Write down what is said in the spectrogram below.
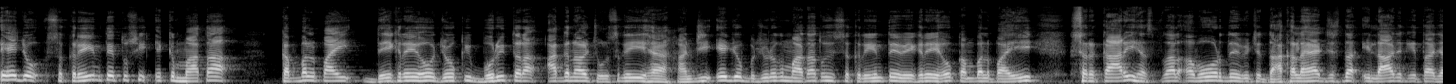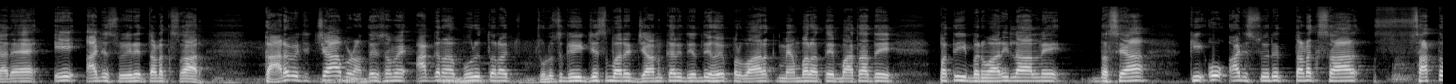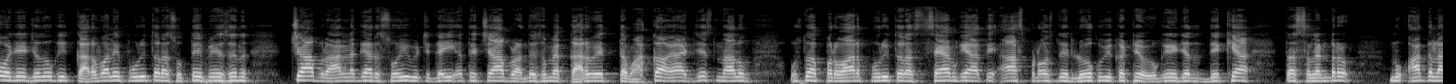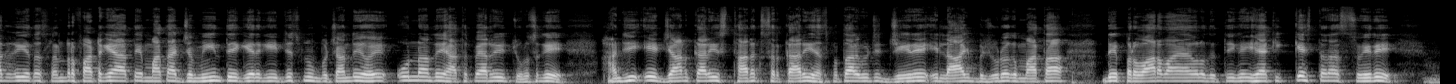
ਇਹ ਜੋ ਸਕਰੀਨ ਤੇ ਤੁਸੀਂ ਇੱਕ ਮਾਤਾ ਕੰਬਲ ਪਾਈ ਦੇਖ ਰਹੇ ਹੋ, ਜੋ ਕਿ ਬੁਰੀ ਤਰ੍ਹਾਂ ਅੱਗ ਨਾਲ ਝੁਲਸ ਗਈ ਹੈ। ਹਾਂਜੀ, ਇਹ ਜੋ ਬਜ਼ੁਰਗ ਮਾਤਾ ਤੁਸੀਂ ਸਕਰੀਨ ਤੇ ਵੇਖ ਰਹੇ ਹੋ, ਕੰਬਲ ਪਾਈ ਸਰਕਾਰੀ ਹਸਪਤਾਲ ਅਬੋਰ ਦੇ ਵਿੱਚ ਦਾਖਲ ਹੈ ਜਿਸ ਦਾ ਇਲਾਜ ਕੀਤਾ ਜਾ ਰਿਹਾ ਹੈ। ਇਹ ਅੱਜ ਸਵੇਰੇ ਤੜਕਸਾਰ ਘਰ ਵਿੱਚ ਚਾਹ ਬਣਾਉਂਦੇ ਸਮੇਂ ਅੱਗ ਨਾਲ ਬੁਰੀ ਤਰ੍ਹਾਂ ਝੁਲਸ ਗਈ, ਜਿਸ ਬਾਰੇ ਜਾਣਕਾਰੀ ਦਿੰਦੇ ਹੋਏ ਪਰਿਵਾਰਕ ਮੈਂਬਰ ਅਤੇ ਮਾਤਾ ਦੇ ਪਤੀ ਬਨਵਾਰੀ ਲਾਲ ਨੇ ਦੱਸਿਆ ਕਿ ਉਹ ਅੱਜ ਸਵੇਰੇ ਤੜਕਸਾਰ 7 ਵਜੇ ਜਦੋਂ ਕਿ ਘਰ ਵਾਲੇ ਪੂਰੀ ਤਰ੍ਹਾਂ ਸੁੱਤੇ ਪਏ ਸਨ, ਚਾਹ ਬਣਾਉਣ ਲੱਗਿਆ, ਰਸੋਈ ਵਿੱਚ ਗਈ ਅਤੇ ਚਾਹ ਬਣਾਉਂਦੇ ਸਮੇਂ ਘਰ ਵਿੱਚ ਧਮਾਕਾ ਹੋਇਆ, ਜਿਸ ਨਾਲ ਉਸ ਦਾ ਪਰਿਵਾਰ ਪੂਰੀ ਤਰ੍ਹਾਂ ਸਹਿਮ ਗਿਆ ਤੇ ਆਸ-ਪੜੋਸ ਦੇ ਲੋਕ ਵੀ ਇਕੱਠੇ ਹੋ ਗਏ। ਜਦ ਦੇਖਿਆ ਤਾਂ ਸਿਲੰਡਰ ਨੂੰ ਅੱਗ ਲੱਗ ਗਈ ਤਾਂ ਸਿਲੰਡਰ ਫਟ ਗਿਆ ਤੇ ਮਾਤਾ ਜ਼ਮੀਨ ਤੇ ਗਿਰ ਗਈ, ਜਿਸ ਨੂੰ ਬਚਾਉਂਦੇ ਹੋਏ ਉਹਨਾਂ ਦੇ ਹੱਥ ਪੈਰ ਵੀ ਝੁਲਸ ਗਏ। ਹਾਂਜੀ, ਇਹ ਜਾਣਕਾਰੀ ਸਥਾਨਕ ਸਰਕਾਰੀ ਹਸਪਤਾਲ ਵਿੱਚ ਜੇਰੇ ਇਲਾਜ ਬਜ਼ੁਰਗ ਮਾਤਾ ਦੇ ਪਰਿਵਾਰ ਵਾਲਿਆਂ ਵੱਲੋਂ ਦਿੱਤੀ ਗਈ ਹੈ ਕਿ ਕਿਸ ਤਰ੍ਹਾਂ ਸਵੇਰੇ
